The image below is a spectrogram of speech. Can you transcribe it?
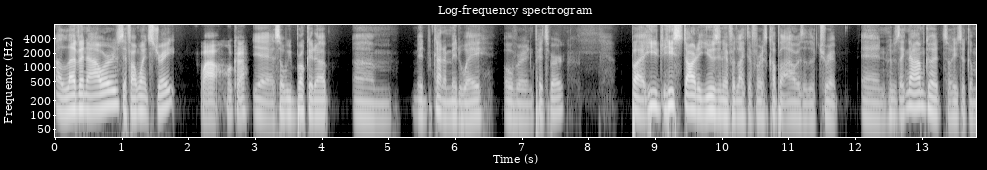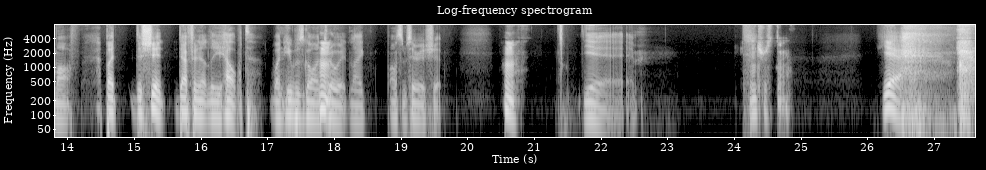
eleven hours if I went straight. Wow. Okay. Yeah, so we broke it up um mid kind of midway over in Pittsburgh. But he he started using it for like the first couple hours of the trip and he was like, "Nah, I'm good." So he took him off. But the shit definitely helped when he was going Hmm. through it like on some serious shit. Hmm. Yeah. Interesting. Yeah.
